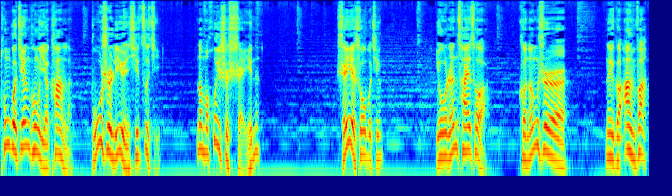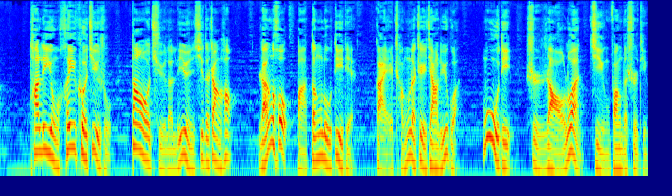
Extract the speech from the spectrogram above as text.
通过监控也看了，不是李允熙自己，那么会是谁呢？谁也说不清。有人猜测，可能是那个案犯，他利用黑客技术盗取了李允熙的账号，然后把登陆地点改成了这家旅馆，目的是扰乱警方的视听。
